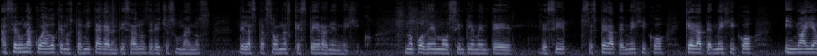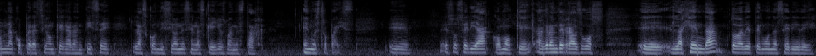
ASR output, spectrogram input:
hacer un acuerdo que nos permita garantizar los derechos humanos de las personas que esperan en México. No podemos simplemente decir, pues espérate en México, quédate en México y no haya una cooperación que garantice las condiciones en las que ellos van a estar en nuestro país. Eh, eso sería como que a grandes rasgos eh, la agenda. Todavía tengo una serie de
